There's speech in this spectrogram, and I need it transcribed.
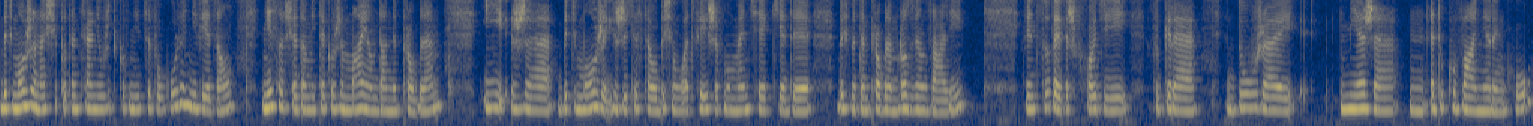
Być może nasi potencjalni użytkownicy w ogóle nie wiedzą, nie są świadomi tego, że mają dany problem i że być może ich życie stałoby się łatwiejsze w momencie, kiedy byśmy ten problem rozwiązali. Więc tutaj też wchodzi w grę dużej mierze mm, edukowanie rynku,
